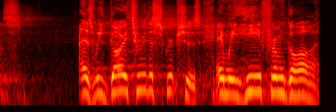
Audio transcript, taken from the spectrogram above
us as we go through the scriptures and we hear from God.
